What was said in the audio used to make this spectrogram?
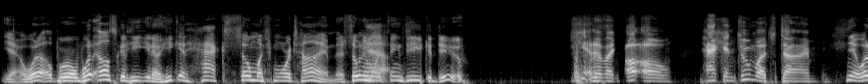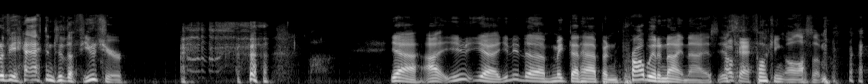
Yeah, what what else could he? You know, he could hack so much more time. There's so many Yeah. more things he could do. Yeah, they're like, uh oh, hacking too much time. Yeah, what if he hacked into the future? yeah, uh, you yeah you need to make that happen probably tonight, Nice. It's Okay. fucking awesome.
